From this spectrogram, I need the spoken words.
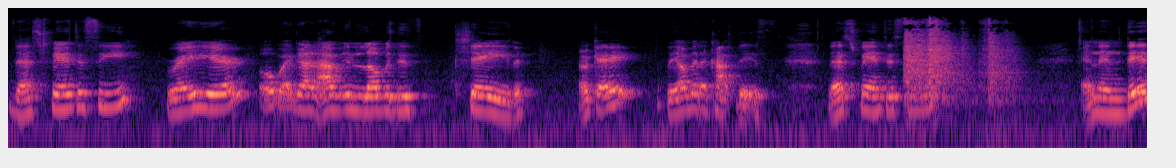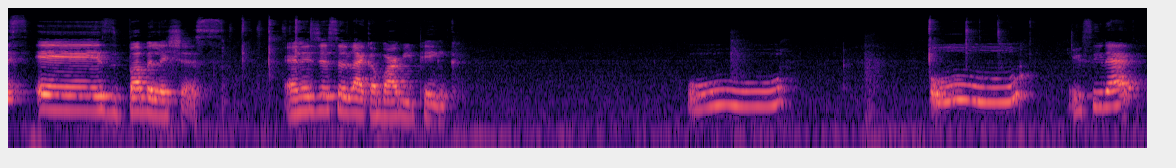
that's fantasy right here. Oh my god, I'm in love with this shade. Okay? So y'all better cop this. That's Fantasy. And then this is Bubblicious. And it's just a, like a Barbie pink. Ooh. Ooh. You see that?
